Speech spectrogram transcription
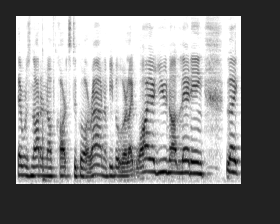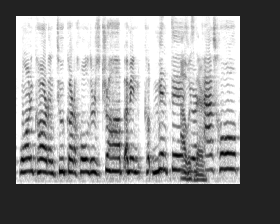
there was not enough cards to go around and people were like why are you not letting like one card and two card holders drop? I mean mint this you're there. an asshole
